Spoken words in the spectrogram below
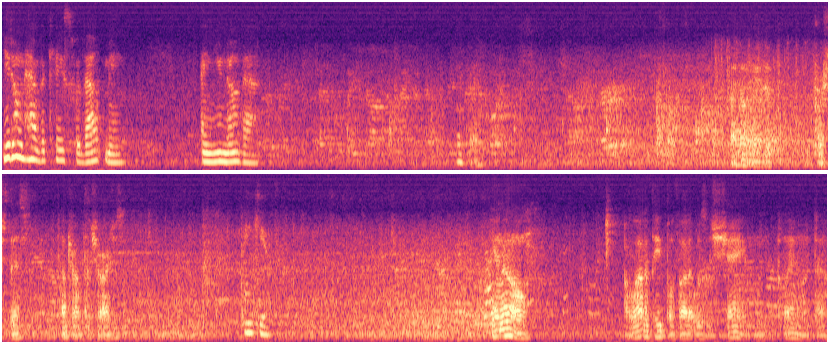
You don't have a case without me. And you know that. Okay. I don't need to push this. I'll drop the charges. Thank you. You know, a lot of people thought it was a shame when the plane went down.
